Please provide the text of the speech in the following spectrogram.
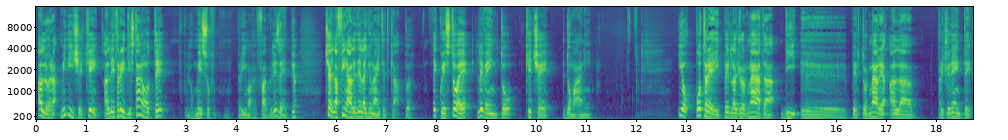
Allora, mi dice che alle 3 di stanotte, l'ho messo prima per farvi l'esempio, c'è la finale della United Cup e questo è l'evento che c'è domani. Io potrei per la giornata di, eh, per tornare alla precedente,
